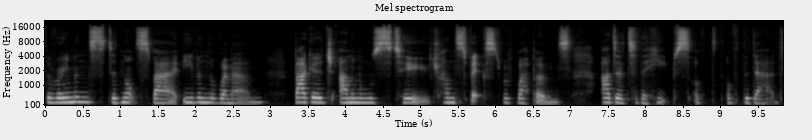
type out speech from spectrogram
The Romans did not spare even the women. Baggage animals, too, transfixed with weapons, added to the heaps of, of the dead.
